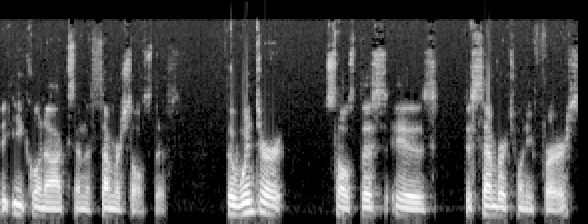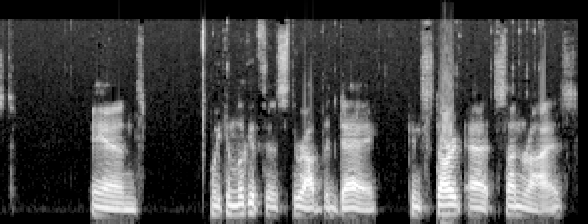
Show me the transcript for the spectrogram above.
the equinox, and the summer solstice. The winter solstice is December 21st, and we can look at this throughout the day. We can start at sunrise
